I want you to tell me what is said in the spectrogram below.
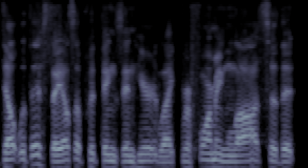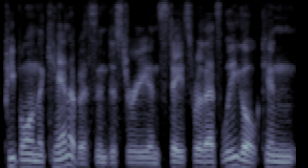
dealt with this, they also put things in here like reforming laws so that people in the cannabis industry and states where that's legal can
